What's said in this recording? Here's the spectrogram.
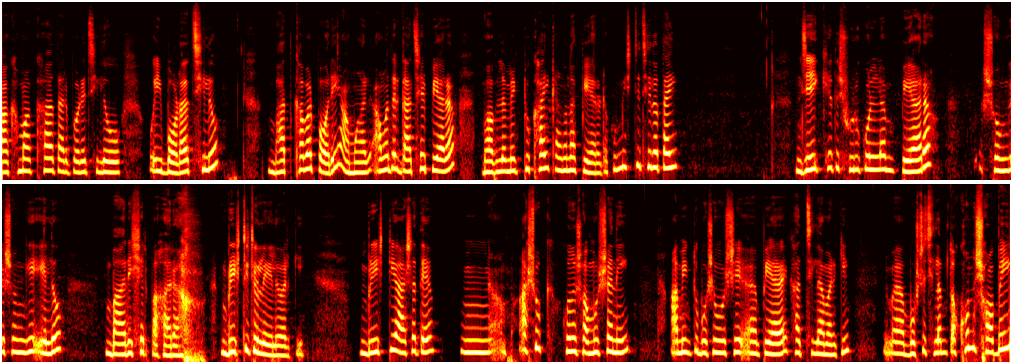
মাখা মাখা, তারপরে ছিল ওই বড়া ছিল ভাত খাবার পরে আমার, আমাদের গাছের পেয়ারা। ভাবলাম একটু খাই, কেননা পেয়ারাটা খুব মিষ্টি ছিল তাই। যেই খেতে শুরু করলাম পেয়ারা, সঙ্গে সঙ্গে এলো বারিশের পাহারা। বৃষ্টি চলে এলো আর কি। বৃষ্টি আসাতে আসুক, কোনো সমস্যা নেই। আমি একটু বসে বসে পেয়ারায় খাচ্ছিলাম আর কি। বসেছিলাম। তখন সবেই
